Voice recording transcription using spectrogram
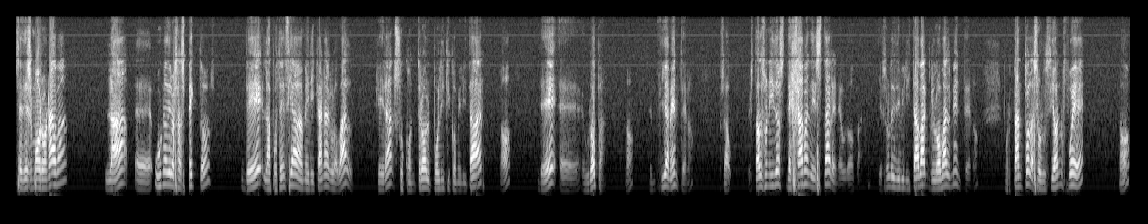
desmoronaba la, eh, uno de los aspectos de la potencia americana global, que era su control político-militar ¿no? de eh, Europa, ¿no? sencillamente. ¿no? Estados Unidos dejaba de estar en Europa y eso le debilitaba globalmente. ¿no? Por tanto, la solución fue ¿no?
